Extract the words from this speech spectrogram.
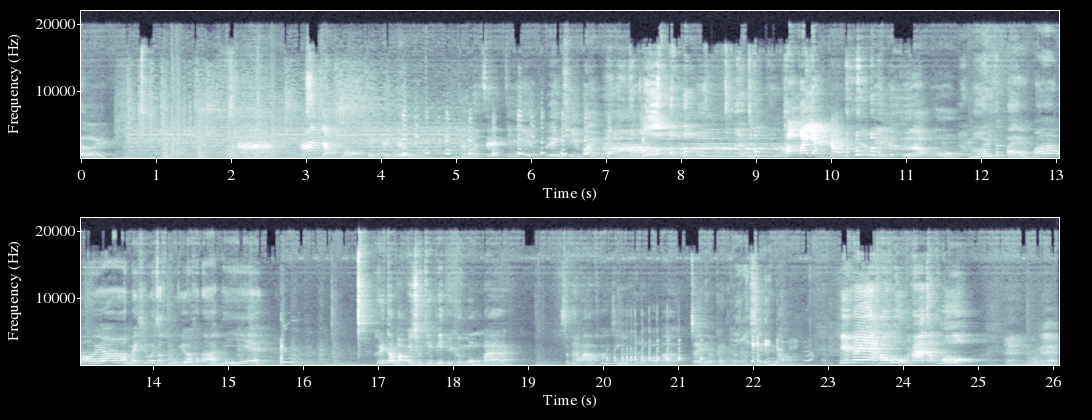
เตยห้าห้าจากหกผิดไปหนึ่งซึ่งเป็นเซตที่ตัวเองชี้บ่อยมากทำไมอะจะไม่เลือกงงเฮ้ยแต่แปลกมากเลยอะไม่คิดว่าจะถูกเยอะขนาดนี้ เฮ้ยแต่แบบไอชุดที่ผิดนี่คืองงมากแสดงว่าเอาเข้าจริงก็คือเราก็แบบใจเดียวกันกับทุกเซตเลยเนาะพี่เมย์เขาถูก 5 จากรู้แล้ว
